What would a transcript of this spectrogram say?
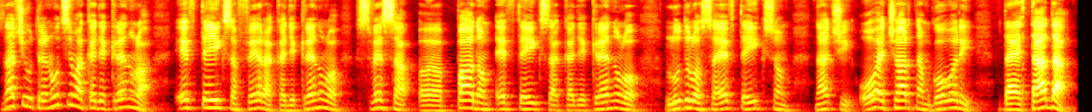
Znači u trenucima kad je krenula FTX afera, kad je krenulo sve sa e, padom FTX-a, kad je krenulo ludilo sa FTX-om, znači ovaj chart nam govori da je tada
